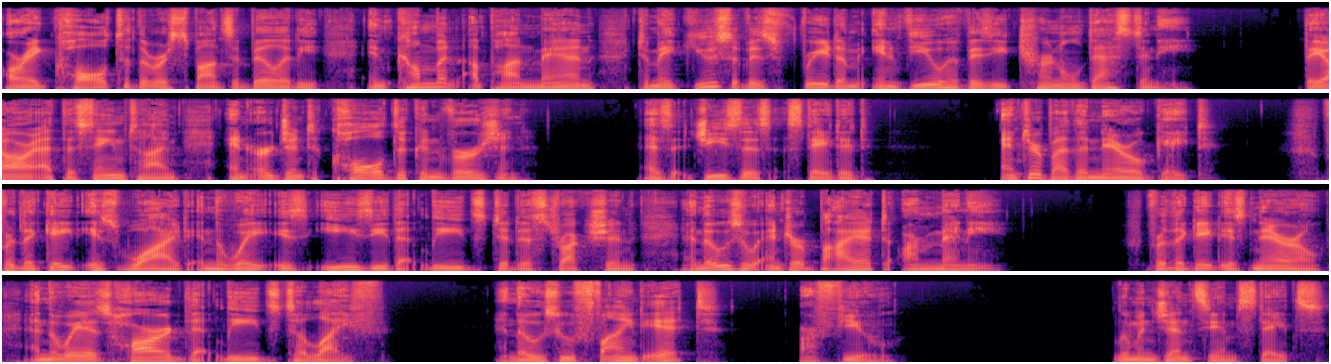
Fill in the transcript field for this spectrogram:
are a call to the responsibility incumbent upon man to make use of his freedom in view of his eternal destiny. They are at the same time an urgent call to conversion. As Jesus stated, Enter by the narrow gate. For the gate is wide and the way is easy that leads to destruction, and those who enter by it are many. For the gate is narrow and the way is hard that leads to life, and those who find it are few. Lumen Gentium states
